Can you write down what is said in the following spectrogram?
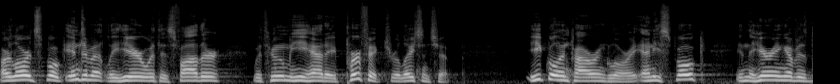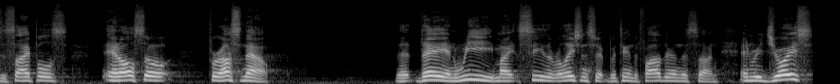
Our Lord spoke intimately here with his Father, with whom he had a perfect relationship, equal in power and glory, and he spoke in the hearing of his disciples and also for us now that they and we might see the relationship between the Father and the Son and rejoice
